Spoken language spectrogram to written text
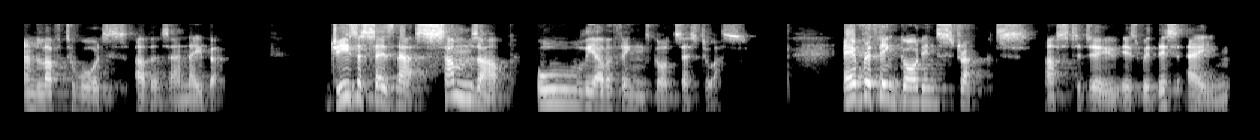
and love towards others, our neighbor. Jesus says that sums up all the other things God says to us. Everything God instructs us to do is with this aim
